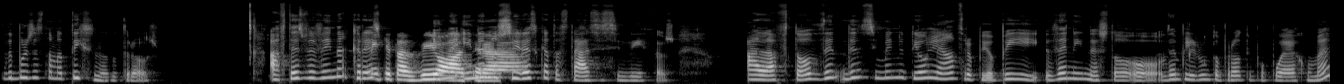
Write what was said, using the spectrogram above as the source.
δεν μπορείς να σταματήσεις να το τρως. Αυτές βέβαια είναι ακραίες... και τα δύο είναι, είναι νοσηρές καταστάσεις συνήθως. Αλλά αυτό δεν, δεν σημαίνει ότι όλοι οι άνθρωποι οι οποίοι δεν, είναι στο, δεν πληρούν το πρότυπο που έχουμε,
